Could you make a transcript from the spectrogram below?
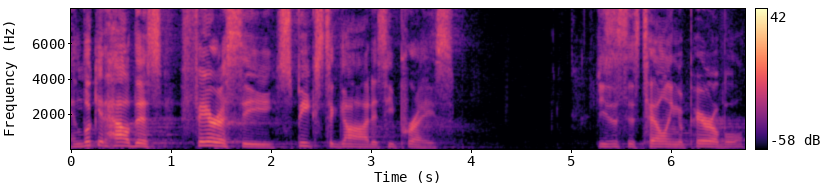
and look at how this Pharisee speaks to God as he prays. Jesus is telling a parable.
